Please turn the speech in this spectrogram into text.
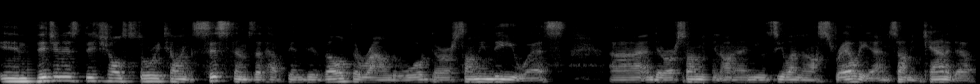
indigenous digital storytelling systems that have been developed around the world. There are some in the US, uh, and there are some in uh, New Zealand and Australia and some in Canada.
